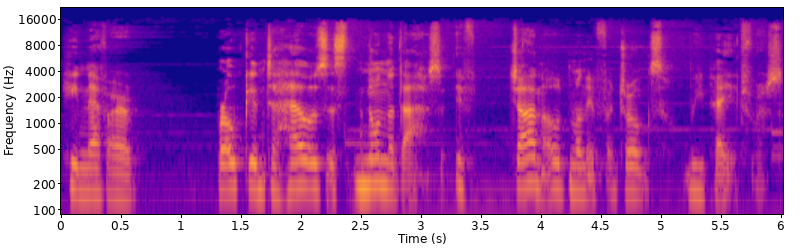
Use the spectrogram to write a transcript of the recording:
He never broke into houses. None of that. If John owed money for drugs, we paid for it.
